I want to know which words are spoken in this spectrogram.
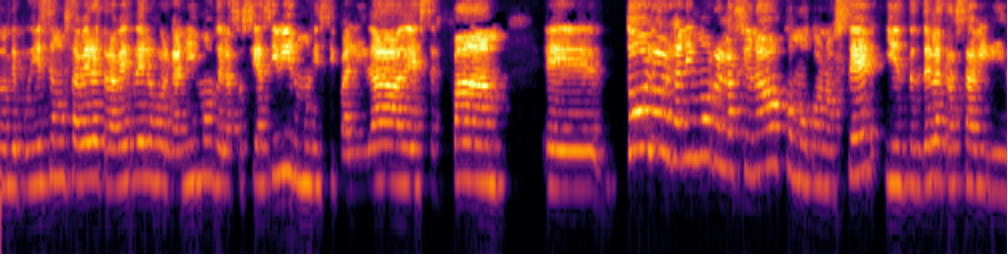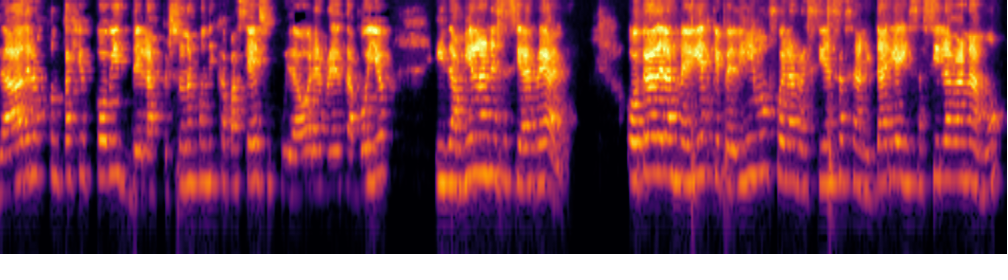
donde pudiésemos saber a través de los organismos de la sociedad civil, municipalidades, FAM, eh, todos los organismos relacionados como conocer y entender la trazabilidad de los contagios COVID de las personas con discapacidad y sus cuidadores, redes de apoyo, y también las necesidades reales. Otra de las medidas que pedimos fue la residencia sanitaria y esa sí la ganamos.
